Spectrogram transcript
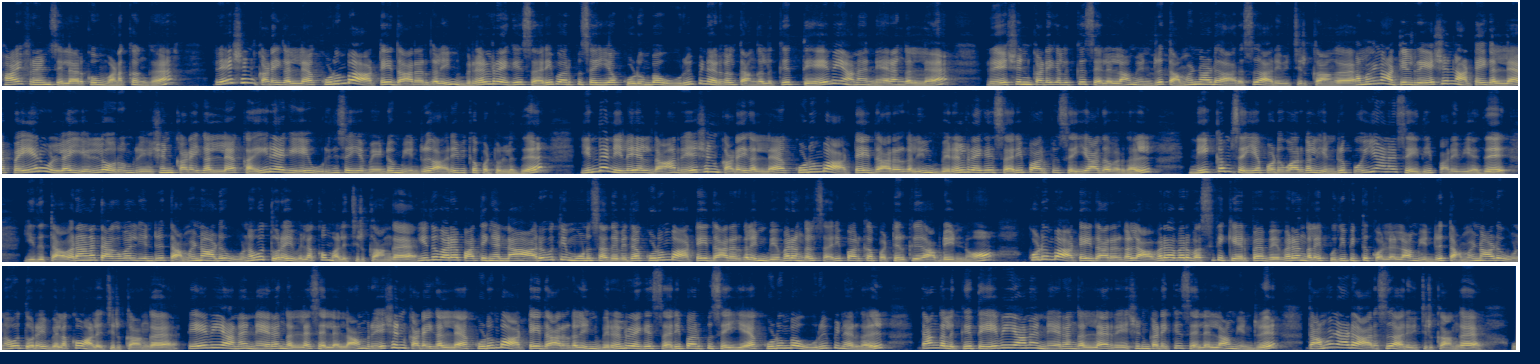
Hi friends எல்லாருக்கும் வணக்கங்க. Ration கடைகளில் குடும்ப அட்டைதாரர்களின் விரல் ரேகை சரிபார்ப்பு செய்ய குடும்ப உறுப்பினர்கள் தங்களுக்கு தேவையான நேரங்களில் ரேஷன் கடைகளுக்கு செல்லலாம் என்று தமிழ்நாடு அரசு அறிவிச்சிருக்காங்க. தமிழ்நாட்டில் ரேஷன் அட்டைகளில் பெயர் உள்ள எல்லோரும் ரேஷன் கடைகளில் கைரேகையை உறுதி செய்ய வேண்டும் என்று அறிவிக்கப்பட்டுள்ளது. இந்த நிலையில்தான் ரேஷன் கடைகளில் குடும்ப அட்டைதாரர்களின் விரல் ரேகை சரிபார்ப்பு செய்யாதவர்கள் நீக்கம் செய்யப்படுவார்கள் என்று பொய்யான செய்தி பரவியது. இது தவறான தகவல் என்று தமிழ்நாடு உணவுத்துறை விளக்கம் அளிச்சிருக்காங்க. இதுவரை பார்த்தீங்கன்னா அறுபத்தி மூணு சதவீத குடும்ப அட்டைதாரர்களின் விவரங்கள் சரிபார்க்கப்பட்டிருக்கு அப்படின்னும் குடும்ப அட்டைதாரர்கள் அவரவர் வசதிக்கேற்ப விவரங்களை புதுப்பித்துக் கொள்ளலாம் என்று தமிழ்நாடு உணவுத்துறை விளக்கம் அளிச்சிருக்காங்க. தேவையான நேரங்களில் செல்லலாம். ரேஷன் கடைகளில் குடும்ப அட்டைதாரர்களின் விரல் ரேகை சரிபார்ப்பு செய்ய குடும்ப உறுப்பினர்கள் தங்களுக்கு தேவையான நேரங்களில் ரேஷன் கடைக்கு செல்லலாம் என்று தமிழ்நாடு அரசு அறிவிச்சிருக்காங்க.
